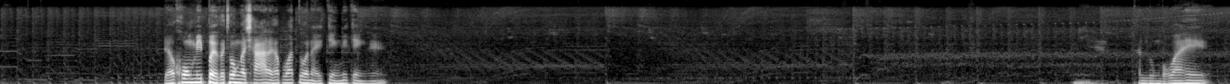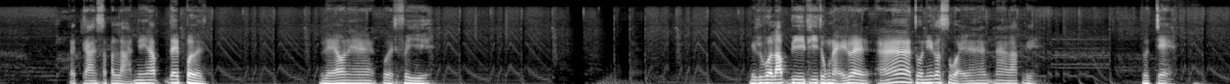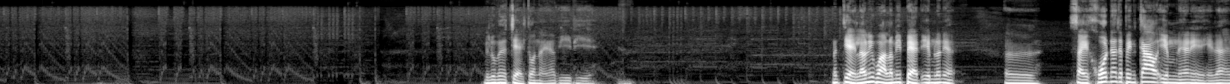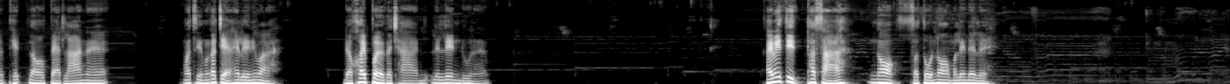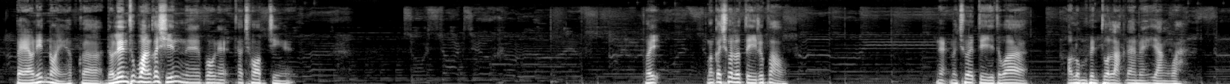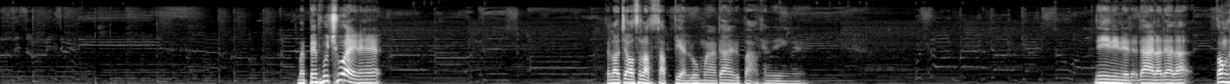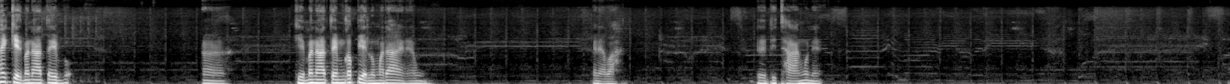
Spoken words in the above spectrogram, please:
เดี๋ยวคงมีเปิดกระชงกระช้าเลยครับว่าตัวไหนเก่งไม่เก่งเนี่ย จัดการสัตว์ประหลาดนี่ครับ ได้เปิด แล้วนะฮะ เปิดฟรี ไม่รู้ว่ารับ BP ตรงไหนด้วย อ่า ตัวนี้ก็สวยนะฮะ น่ารักดี ตัวแจกไม่รู้มันจะแจกตัวไหนนะ BP มันแจกแล้วนี่หว่าเรามี 8M แล้วเนี่ย เออ ใส่โค้ดน่าจะเป็น 9M นะฮะนี่เห็นไหมเพชรเรา8ล้านนะฮะมาถึงมันก็แจกให้เลยนี่ว่า เดี๋ยวค่อยเปิดกระชาเล่น ๆ ดูนะครับใครไม่ติดภาษานอกสโตนนอกมาเล่นได้เลย แปลนิดหน่อยครับก็เดี๋ยวเล่นทุกวันก็ชินนะพวกเนี้ยถ้าชอบจริงอะเฮ้ย มันก็ช่วยเราตีหรือเปล่า เนี่ยมันช่วยตีแต่ว่าเอาลมเป็นตัวหลักได้ไหมยังวะเหมือนเป็นผู้ช่วยนะฮะแต่เราจะเอาสลับสับเปลี่ยนลงมาได้หรือเปล่าแค่นั้นเองนะนี่นี่เนี่ยได้แล้วได้แล้วต้องให้เกรดมานาเต็มอ่าเกรดมานาเต็มก็เปลี่ยนลงมาได้นะครับไปไหนวะเดินผิดทางวะเนี่ย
